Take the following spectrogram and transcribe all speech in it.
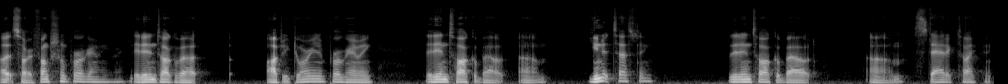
uh, sorry, functional programming, right? They didn't talk about object-oriented programming. They didn't talk about um, unit testing. They didn't talk about um, static typing.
